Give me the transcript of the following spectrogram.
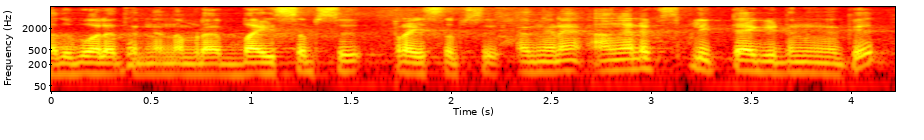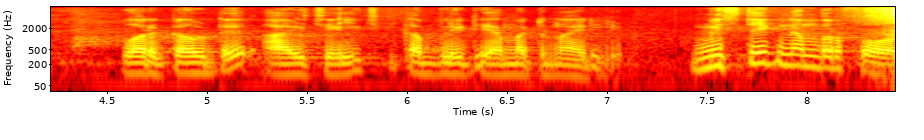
അതുപോലെ തന്നെ നമ്മുടെ ബൈസപ്സ് ട്രൈസപ്സ് അങ്ങനെ അങ്ങനെ സ്പ്ലിറ്റ് ആക്കിയിട്ട് നിങ്ങൾക്ക് വർക്കൗട്ട് ആഴ്ചയിൽ കംപ്ലീറ്റ് ചെയ്യാൻ പറ്റുന്നതായിരിക്കും. Mistake number four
